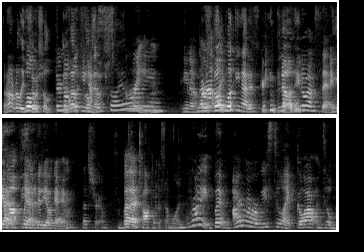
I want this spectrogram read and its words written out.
they're not really Well, social. They're not looking still at a screen. You know, They're or not still like- looking at a screen. no, you know what I'm saying. Yes, they're not playing yes. a video game. That's true. But But they're talking to someone. right, but I remember we used to like go out until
